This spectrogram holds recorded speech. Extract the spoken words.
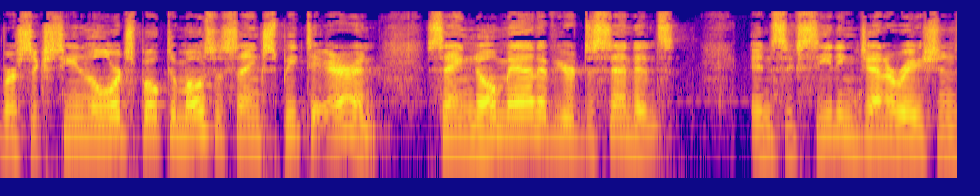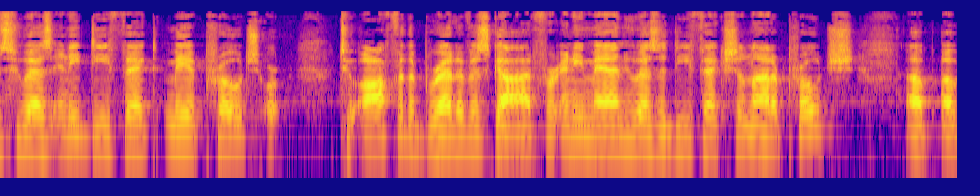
Verse 16 The Lord spoke to Moses, saying, Speak to Aaron, saying, No man of your descendants in succeeding generations who has any defect may approach or to offer the bread of his God. For any man who has a defect shall not approach a, a,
